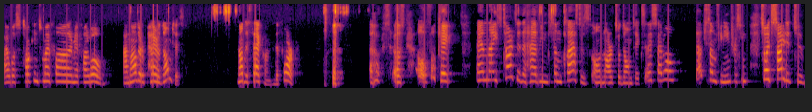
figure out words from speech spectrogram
I was talking to my father. My father, whoa, another periodontist, not the second, the fourth. oh, oh, oh, okay. And I started having some classes on orthodontics. I said, oh, that's something interesting. So I decided to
